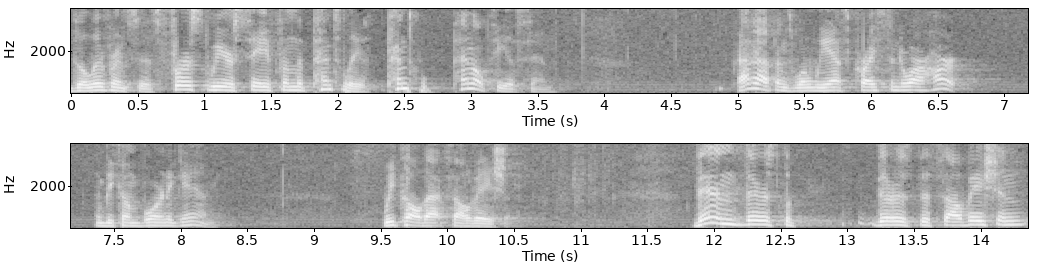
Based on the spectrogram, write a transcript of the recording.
deliverances. First, we are saved from the penalty of sin. That happens when we ask Christ into our heart and become born again. We call that salvation. Then there's the, there's the salvation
